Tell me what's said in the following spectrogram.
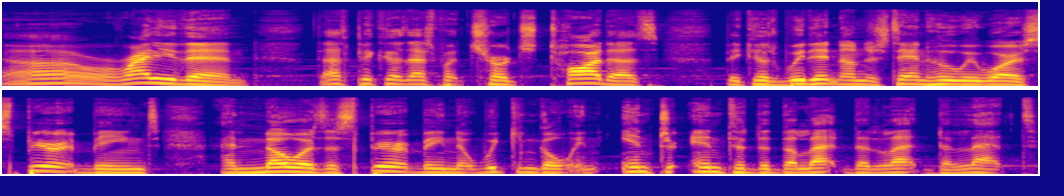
alrighty then. That's because that's what church taught us because we didn't understand who we were as spirit beings and know as a spirit being that we can go and enter into the delet, delet, delet.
